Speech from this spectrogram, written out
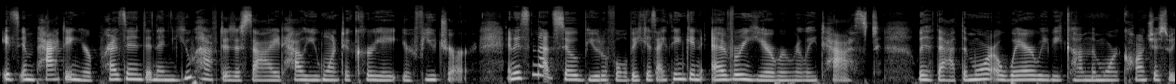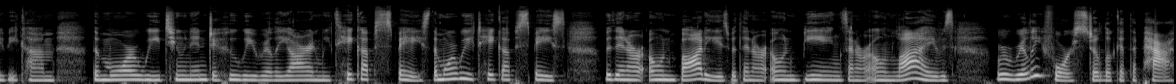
it's impacting your present. And then you have to decide how you want to create your future. And isn't that so beautiful? Because I think in every year we're really tasked with that. The more aware we become, the more conscious we become, the more we tune into who we really are and we take up space. The more we take up space within our own bodies, within our own beings, and our own lives we're really forced to look at the past,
